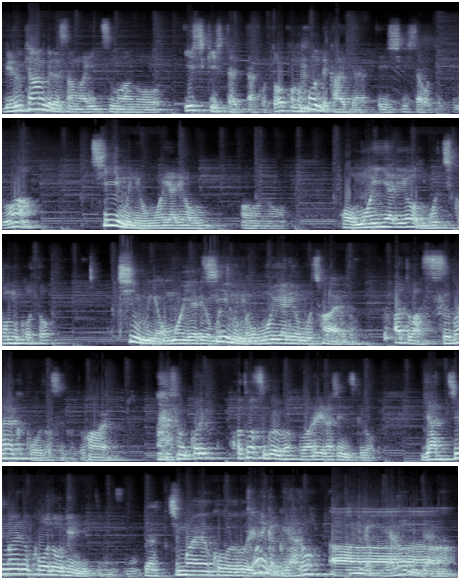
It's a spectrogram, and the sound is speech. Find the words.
ビル・キャンベルさんがいつもあの意識していたことこの本で書いてあって意識したことっていうのはチームに思いやりをあの思いやりを持ち込むこと。チームに思いやりを持チームに思いやりを持ち込むこと、はあとは素早く行動すること、はい。あ のこれ言葉すごい悪いらしいんですけどやっちまいの行動原理っていうんですね。やっちまえの行動とにかくやろう。とにかくやろうみたいな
